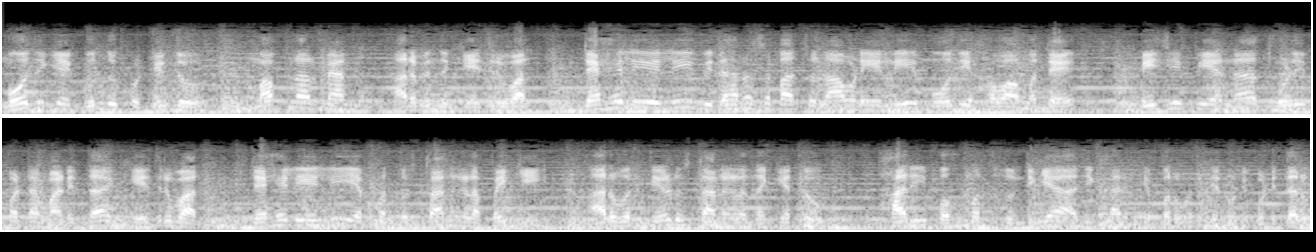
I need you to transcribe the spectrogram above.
ಮೋದಿಗೆ ಗುದ್ದು ಕೊಟ್ಟಿದ್ದು ಮಫ್ಲರ್ ಮ್ಯಾನ್ ಅರವಿಂದ್ ಕೇಜ್ರಿವಾಲ್. ದೆಹಲಿಯಲ್ಲಿ ವಿಧಾನಸಭಾ ಚುನಾವಣೆಯಲ್ಲಿ ಮೋದಿ ಹವಾ ಮತ್ತೆ ಬಿಜೆಪಿಯನ್ನ ಧೂಳಿಪಟ ಮಾಡಿದ್ದ ಕೇಜ್ರಿವಾಲ್. ದೆಹಲಿಯಲ್ಲಿ ಎಪ್ಪತ್ತು ಸ್ಥಾನಗಳ ಪೈಕಿ ಅರವತ್ತೇಳು ಸ್ಥಾನಗಳನ್ನು ಗೆದ್ದು ಭಾರೀ ಬಹುಮತದೊಂದಿಗೆ ಅಧಿಕಾರಕ್ಕೆ ಬರುವಂತೆ ನೋಡಿಕೊಂಡಿದ್ದರು.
